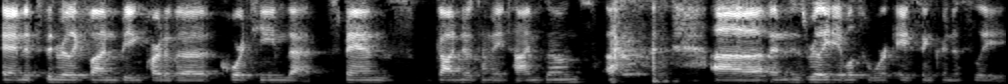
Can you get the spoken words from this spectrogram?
and it's been really fun being part of a core team that spans God knows how many time zones uh, and is really able to work asynchronously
